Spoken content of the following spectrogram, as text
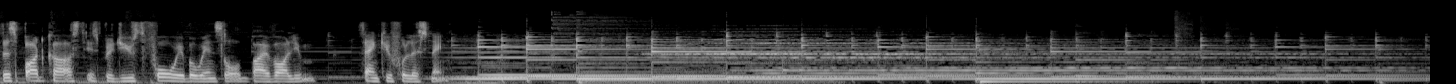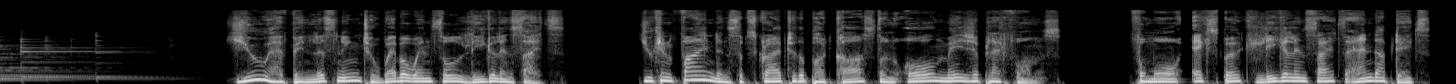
This podcast is produced for Webber Wentzel by Volume. Thank you for listening. You have been listening to Webber Wentzel Legal Insights. You can find and subscribe to the podcast on all major platforms. For more expert legal insights and updates,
